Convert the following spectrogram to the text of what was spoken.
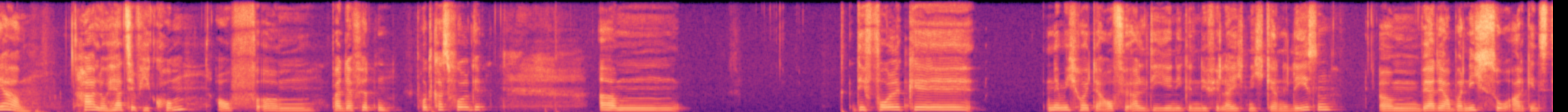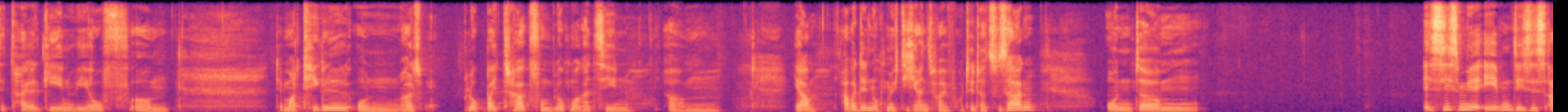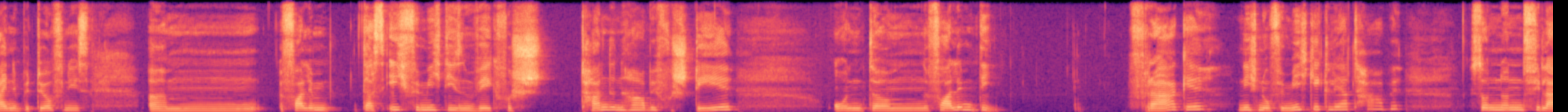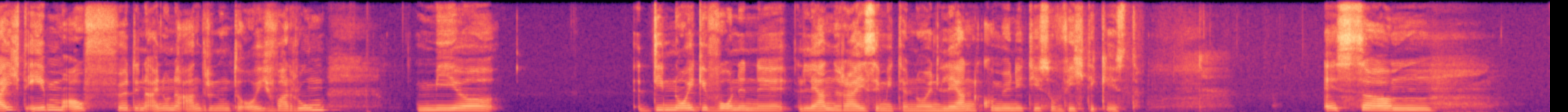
Ja, hallo, herzlich willkommen auf, ähm, bei der vierten Podcast-Folge. Ähm, die Folge nehme ich heute auf für all diejenigen, die vielleicht nicht gerne lesen, ähm, werde aber nicht so arg ins Detail gehen wie auf ähm, dem Artikel und als Blogbeitrag vom Blogmagazin. Ähm, ja, aber dennoch möchte ich ein, zwei Worte dazu sagen. Und ähm, es ist mir eben dieses eine Bedürfnis, ähm, vor allem, dass ich für mich diesen Weg verstanden habe, verstehe und ähm, vor allem die Frage nicht nur für mich geklärt habe, sondern vielleicht eben auch für den einen oder anderen unter euch, warum mir die neu gewonnene Lernreise mit der neuen Lerncommunity so wichtig ist. Es, ähm,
